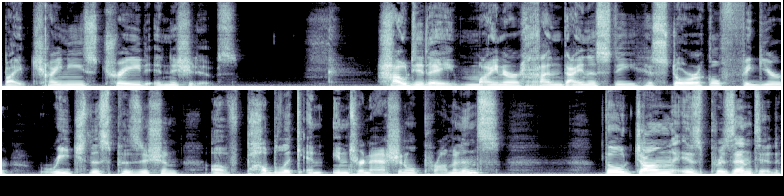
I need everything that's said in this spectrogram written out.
by Chinese trade initiatives. How did a minor Han Dynasty historical figure reach this position of public and international prominence? Though Zhang is presented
